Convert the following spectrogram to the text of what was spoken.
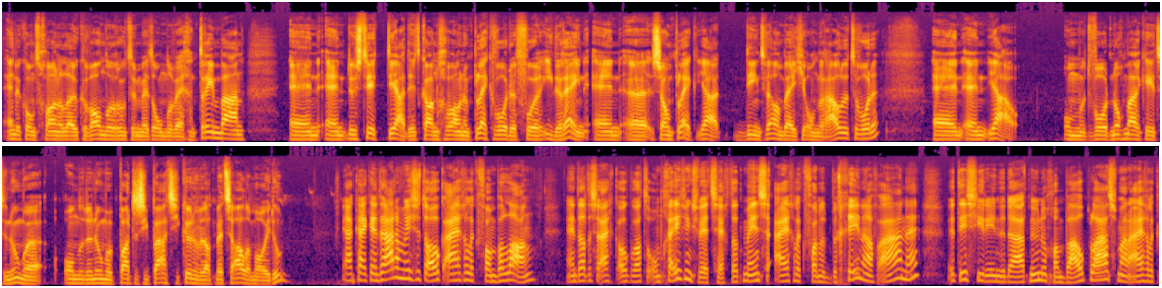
En er komt gewoon een leuke wandelroute met onderweg een trimbaan. En, en dus dit, ja, dit kan gewoon een plek worden voor iedereen. En uh, zo'n plek ja, dient wel een beetje onderhouden te worden. En, en ja, om het woord nog maar een keer te noemen, onder de noemer participatie kunnen we dat met z'n allen mooi doen. Ja, kijk, en daarom is het ook eigenlijk van belang. En dat is eigenlijk ook wat de omgevingswet zegt. Dat mensen eigenlijk van het begin af aan. Hè, het is hier inderdaad nu nog een bouwplaats. Maar eigenlijk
